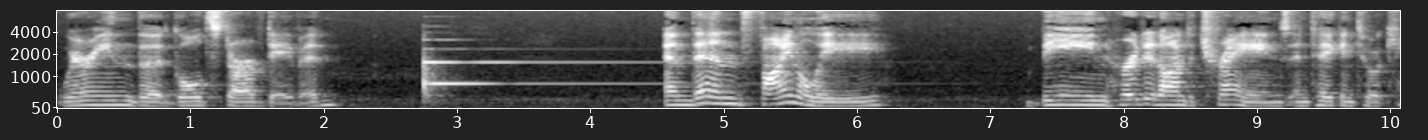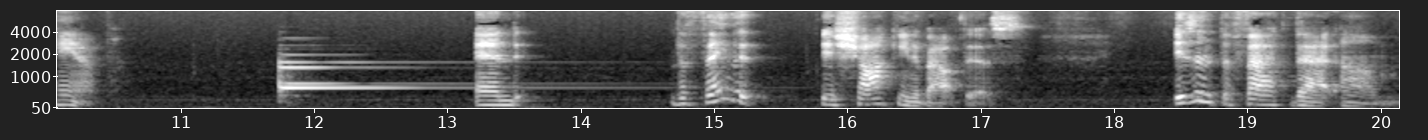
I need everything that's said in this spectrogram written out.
wearing the gold star of david. And then finally being herded onto trains and taken to a camp. And the thing that is shocking about this isn't the fact that um,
